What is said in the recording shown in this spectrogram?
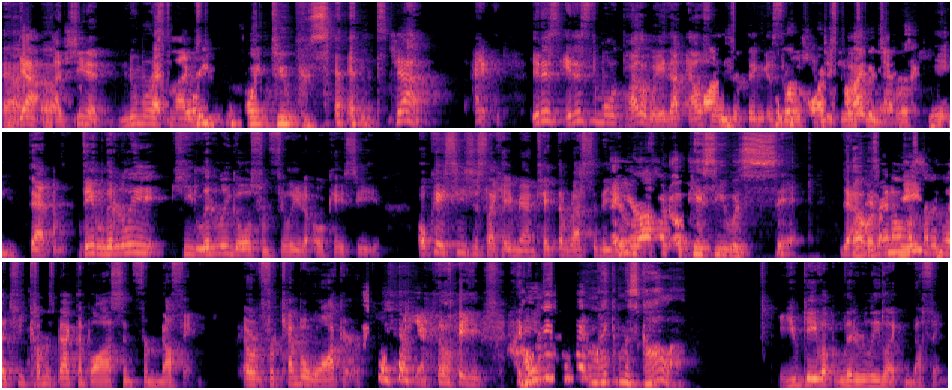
At, yeah, uh, I've seen it numerous times. Point two percent. Yeah, I, it is. It is the most. By the way, that Al Horford thing is the most ridiculous thing ever. That they literally, he literally goes from Philly to OKC. OKC is just like, hey man, take the rest of the year. And you're off. when OKC was sick. Yeah, and then all of a sudden, like he comes back to Boston for nothing, or for Kemba Walker. like, How did you get Mike Muscala? You gave up literally like nothing.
